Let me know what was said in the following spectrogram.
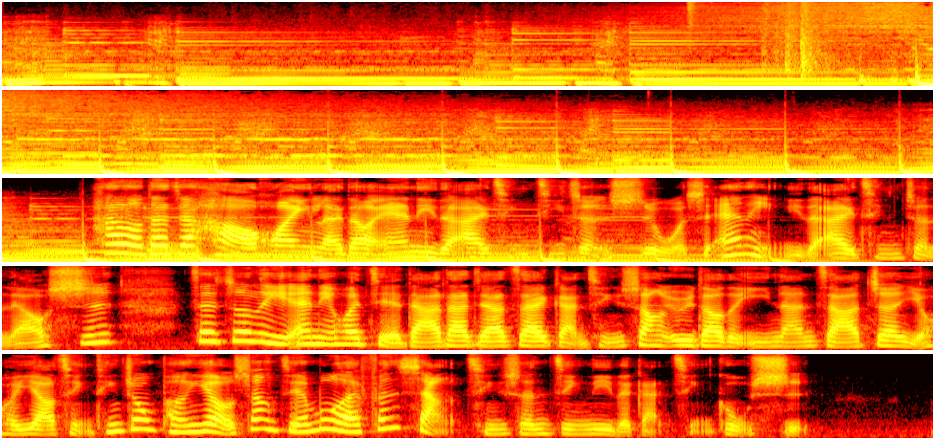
Hello，大家好，欢迎来到 Annie 的爱情急诊室，我是 Annie，你的爱情诊疗师。在这里，Annie 会解答大家在感情上遇到的疑难杂症，也会邀请听众朋友上节目来分享亲身经历的感情故事。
